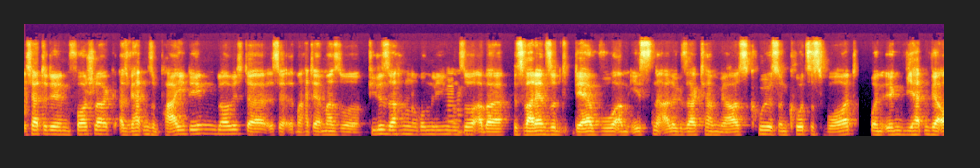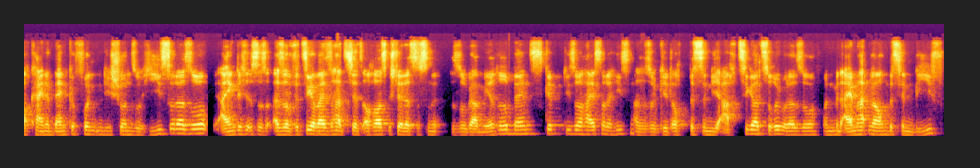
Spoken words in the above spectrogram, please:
ich hatte den Vorschlag, also wir hatten so ein paar Ideen, glaube ich. Da ist ja, man hat ja immer so viele Sachen rumliegen mhm. und so, aber es war dann so der, wo am ehesten alle gesagt haben, ja, ist cool, ist so ein kurzes Wort. Und irgendwie hatten wir auch keine Band gefunden, die schon so hieß oder so. Eigentlich ist es, also witzigerweise hat es jetzt auch herausgestellt, dass es ne, sogar mehrere Bands gibt, die so heißen oder hießen. Also so geht auch bis in die 80er zurück oder so. Und mit einem hatten wir auch ein bisschen Beef,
